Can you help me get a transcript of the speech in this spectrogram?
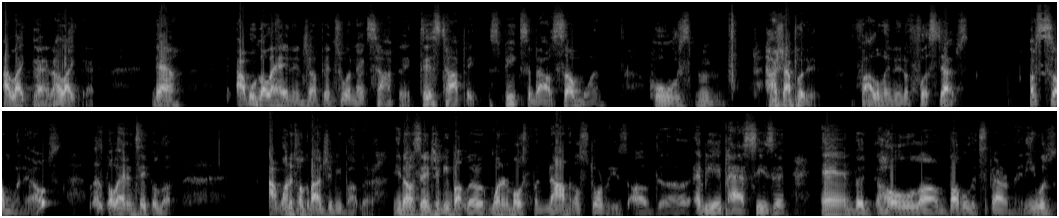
I like that. I like that. Now, I will go ahead and jump into a next topic. This topic speaks about someone who's, hmm, how should I put it, following in the footsteps of someone else. Let's go ahead and take a look. I want to talk about Jimmy Butler. You know, say Jimmy Butler, one of the most phenomenal stories of the NBA past season and the whole um, bubble experiment. He was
